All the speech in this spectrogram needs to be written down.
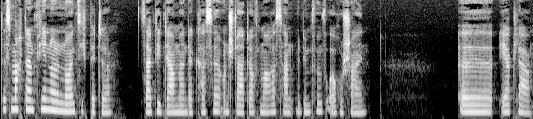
Das macht dann 4,99 bitte, sagte die Dame an der Kasse und starrte auf Maras Hand mit dem 5-Euro-Schein. Äh, ja klar,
